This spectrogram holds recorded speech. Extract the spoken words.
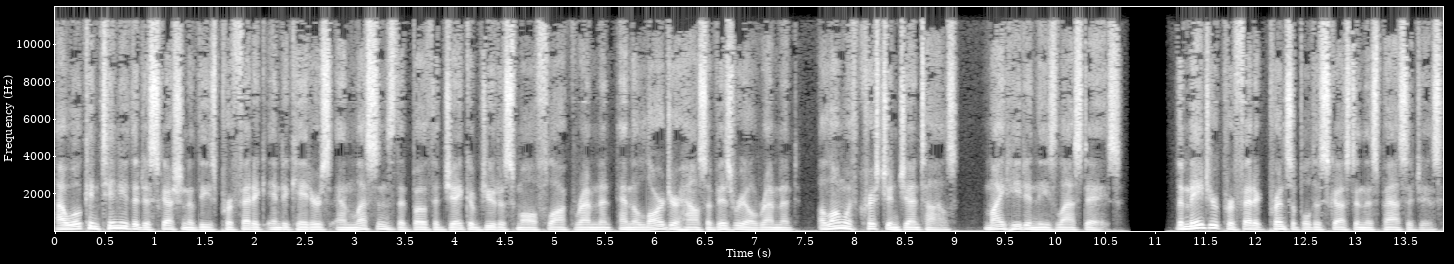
I will continue the discussion of these prophetic indicators and lessons that both the Jacob Judah small flock remnant and the larger house of Israel remnant, along with Christian Gentiles, might heed in these last days. The major prophetic principle discussed in this passage is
